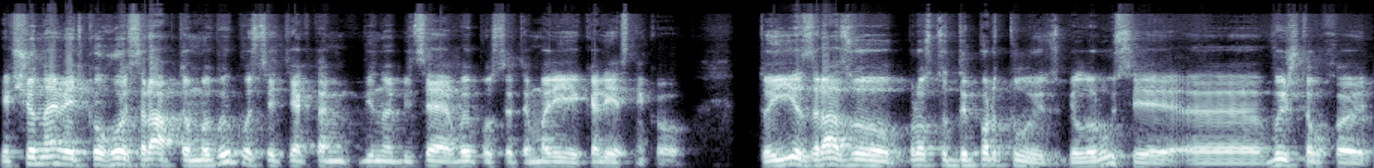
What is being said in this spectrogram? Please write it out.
Якщо навіть когось раптом і випустять, як там він обіцяє випустити Марії Колєснікову, то її зразу просто депортують з Білорусі, е, виштовхують,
